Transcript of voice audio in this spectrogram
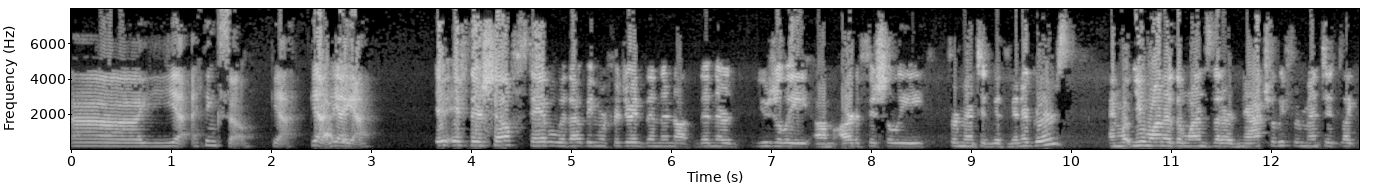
Uh, yeah, I think so. Yeah, yeah, yeah, yeah. If, if they're shelf stable without being refrigerated, then they're not. Then they're usually um, artificially fermented with vinegars. And what you want are the ones that are naturally fermented. Like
